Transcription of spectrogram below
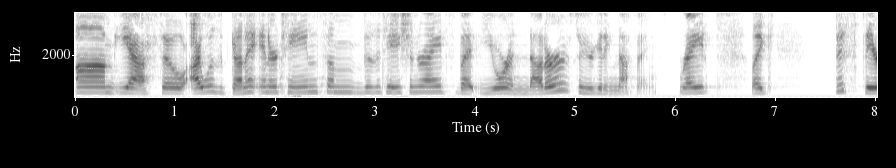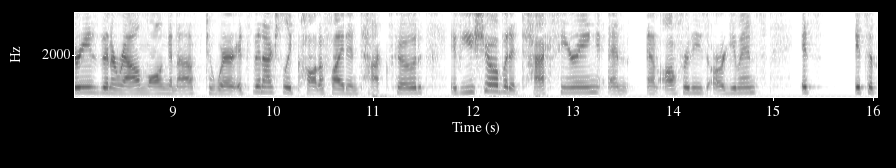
um, yeah, so I was gonna entertain some visitation rights, but you're a nutter, so you're getting nothing, right? Like, this theory has been around long enough to where it's been actually codified in tax code. If you show up at a tax hearing and, and offer these arguments, it's it's an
